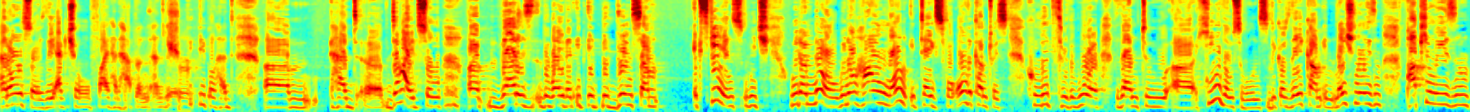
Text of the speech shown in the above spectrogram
and also the actual fight had happened and the sure. people had um, had uh, died. So uh, that is the way that it, it, it brings some experience which we don't know. We know how long it takes for all the countries who lived through the war then to uh, heal those wounds because they come in nationalism, populism,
